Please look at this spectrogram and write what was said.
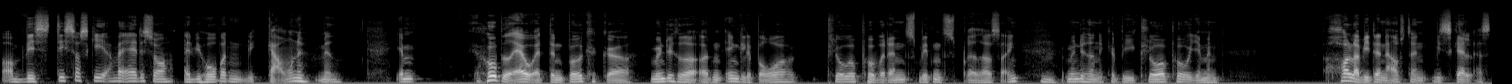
Og hvis det så sker, hvad er det så, at vi håber, den vil gavne med? Jamen, håbet er jo, at den både kan gøre myndigheder og den enkelte borger klogere på, hvordan smitten spreder sig. Ikke? Mm. Myndighederne kan blive klogere på, jamen, holder vi den afstand, vi skal? Altså,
